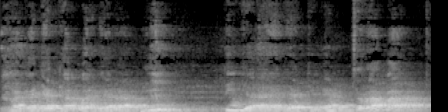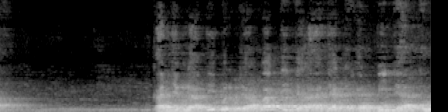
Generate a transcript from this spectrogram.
Makanya dakwahnya Nabi tidak hanya dengan ceramah. Kanjeng Nabi berdakwah tidak hanya dengan pidato.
